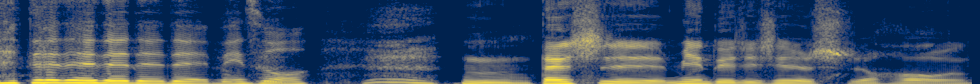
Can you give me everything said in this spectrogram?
对对对对对，没错。嗯，但是面对这些的时候。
